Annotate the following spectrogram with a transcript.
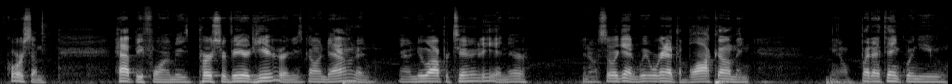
Of course, I'm happy for him. He's persevered here and he's gone down and you know new opportunity and they're you know so again we, we're gonna have to block him and you know but I think when you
